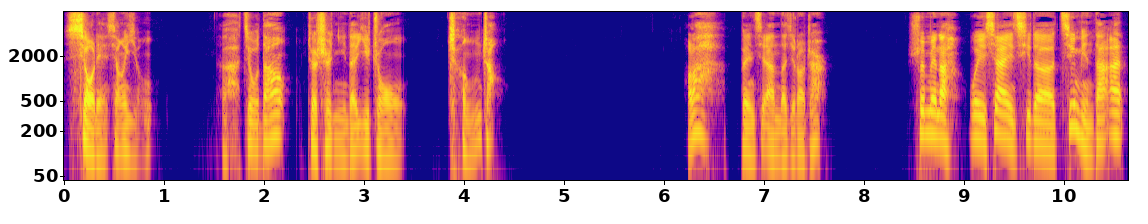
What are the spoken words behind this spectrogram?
笑脸相迎，啊，就当这是你的一种成长。好了，本期案子就到这儿。顺便呢，为下一期的精品大案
